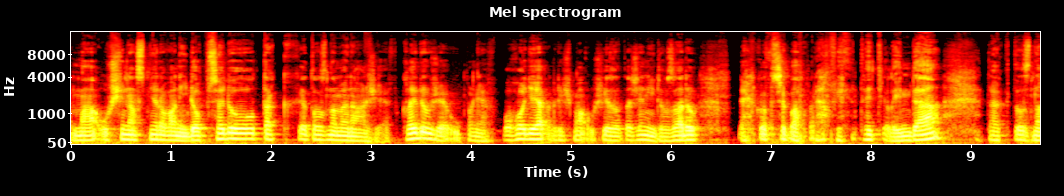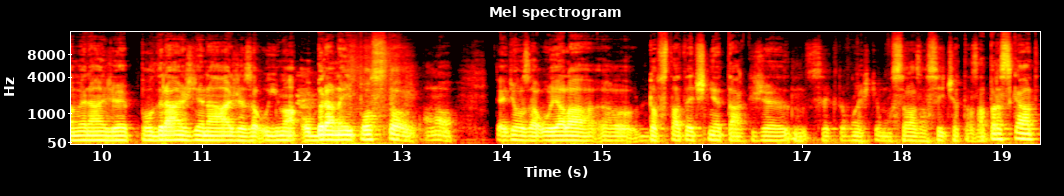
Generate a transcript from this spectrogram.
má uši nasměrovaný dopředu, tak to znamená, že je v klidu, že je úplně v pohodě a když má uši zatažený dozadu, jako třeba právě teď Linda, tak to znamená, že je podrážděná, že zaujímá obraný postoj. Ano, teď ho zaujala e, dostatečně tak, že si k tomu ještě musela zasyčet a zaprskat.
